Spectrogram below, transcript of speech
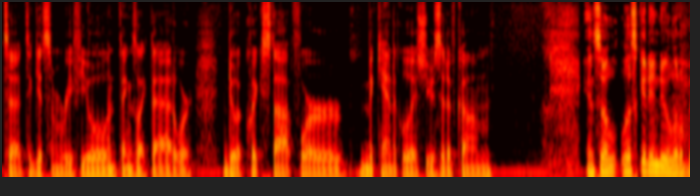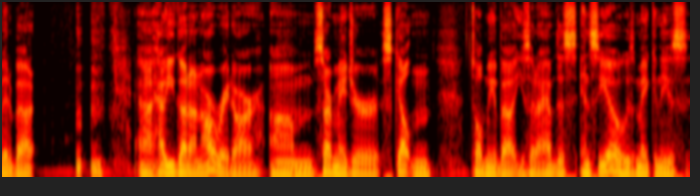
to, to get some refuel and things like that, or do a quick stop for mechanical issues that have come. And so let's get into a little bit about uh, how you got on our radar. Um, Sergeant Major Skelton told me about. He said, "I have this NCO who's making these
